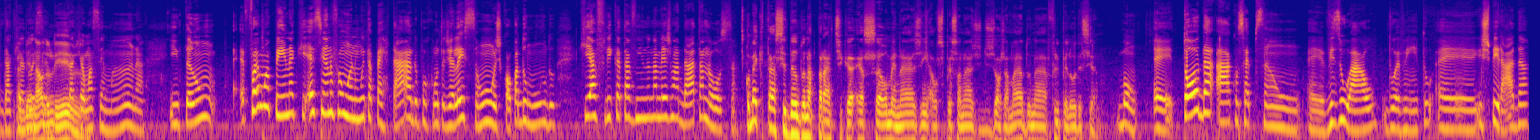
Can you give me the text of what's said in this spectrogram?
daqui a, a duas daqui a uma semana. Então, é, foi uma pena que esse ano foi um ano muito apertado por conta de eleições, Copa do Mundo, que a Flica está vindo na mesma data nossa. Como é que está se dando na prática essa homenagem aos personagens de Jorge Amado na Flipelô desse ano? Bom, é, toda a concepção é, visual do evento é inspirada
